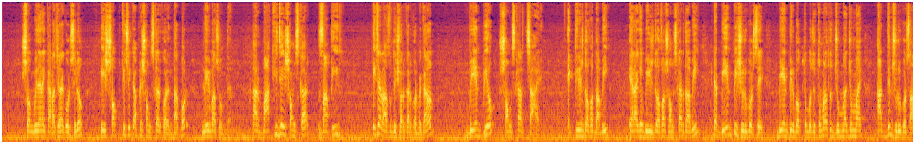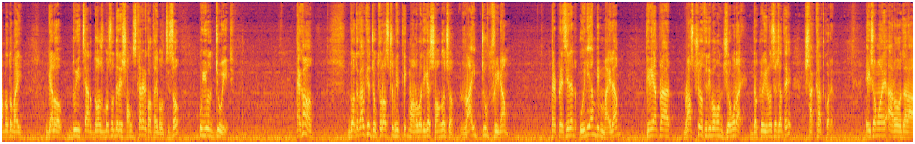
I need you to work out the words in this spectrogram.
সংবিধানে কাটাছেড়া করছিল, এই সব কিছুকে আপনি সংস্কার করেন, তারপর নির্বাচন দেন। আর বাকি যে সংস্কার, জাতির, এটা রাজনৈতিক সরকার করবে, কারণ বিএনপিও সংস্কার চায়। একত্রিশ দফা দাবি, এর আগে বিশ দফা সংস্কার দাবি, এটা বিএনপি শুরু করছে। বিএনপির বক্তব্য যে তোমরা তো জুম্মা জুম্মায় আট দিন শুরু করছ, আমরা তো ভাই গেল দুই, চার, দশ বছর ধরে সংস্কারের কথাই বলছি so we will do it এখন, গতকালকে যুক্তরাষ্ট্র ভিত্তিক মানবাধিকার সংগঠন রাইট টু ফ্রিডম এর প্রেসিডেন্ট উইলিয়াম বি মাইলাম, তিনি আপনার রাষ্ট্রীয় অতিথি ভবন যমুনায় ডক্টর ইউনুসের সাথে সাক্ষাৎ করেন। এই সময় আরও যারা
